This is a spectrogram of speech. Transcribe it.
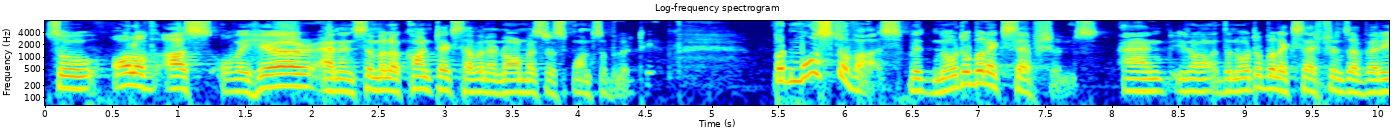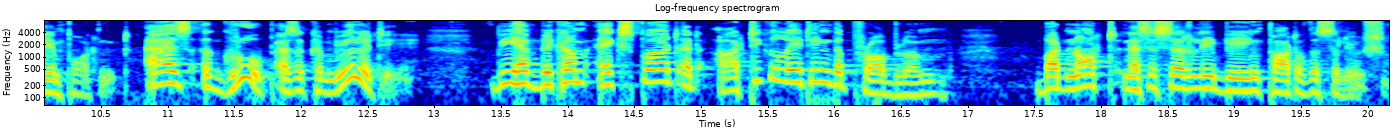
So all of us over here and in similar contexts have an enormous responsibility. But most of us, with notable exceptions, and you know, the notable exceptions are very important, as a group, as a community, we have become expert at articulating the problem, but not necessarily being part of the solution.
